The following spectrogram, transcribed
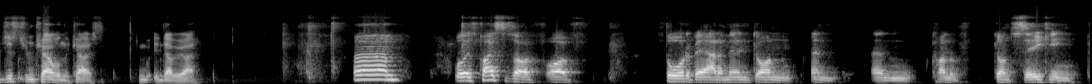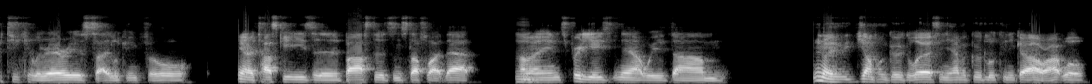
just from traveling the coast in WA. Um, well, there's places I've I've thought about and then gone and and kind of gone seeking particular areas, say looking for you know tuskies, uh, bastards, and stuff like that. Mm. I mean, it's pretty easy now with um, you know, you jump on Google Earth and you have a good look and you go, all right, well,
